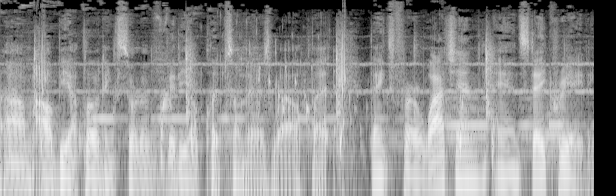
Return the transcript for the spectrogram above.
um, I'll be uploading sort of video clips on there as well. But thanks for watching and stay creating.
